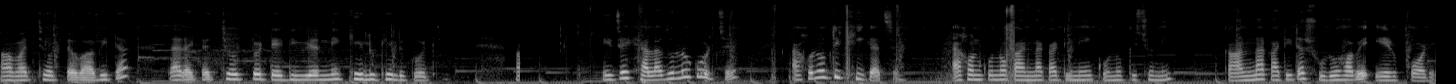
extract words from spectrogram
আমার ছোট্ট বাবিটা তার একটা ছোট্ট টেডি বিয়ার নিয়ে খেলু খেলু করছে। এই যে খেলাধুলো করছে, এখন অবধি ঠিক আছে। এখন কোনো কান্নাকাটি নেই, কোনো কিছু নেই। কান্নাকাটিটা শুরু হবে এরপরে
